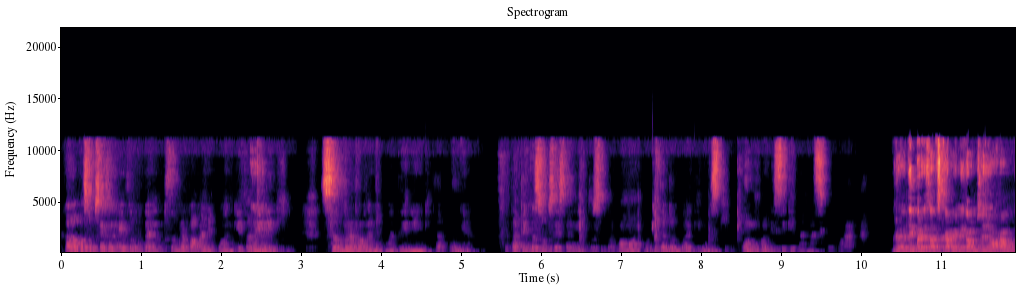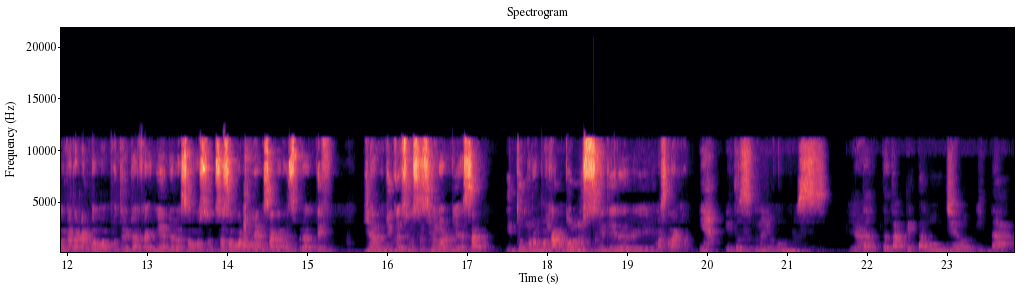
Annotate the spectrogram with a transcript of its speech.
kalau kesuksesan itu bukan seberapa banyak uang kita Mhm. miliki, seberapa banyak materi yang kita punya, tetapi kesuksesan itu seberapa mampu kita berbagi meskipun kondisi kita masih kekurangan. berarti pada saat sekarang ini kalau misalnya orang mengatakan bahwa Putri Daka ini adalah se- seseorang yang sangat inspiratif yang juga suksesnya luar biasa itu merupakan bonus gitu ya dari masyarakat Ya, itu sebenarnya bonus. ya Tet- Tetapi tanggung jawab kita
